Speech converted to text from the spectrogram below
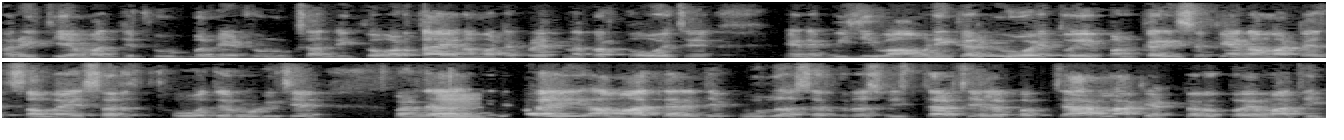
ફરીથી એમાં જેટલું બને એટલું નુકસાન રિકવર થાય એના માટે પ્રયત્ન કરતો હોય છે. એને બીજી વાવણી કરવી હોય તો એ પણ કરી શકે એના માટે સમયસર થવો જરૂરી છે. પણ દિલભાઈ આમાં અત્યારે જે કુલ અસરગ્રસ્ત વિસ્તાર છે લગભગ ચાર લાખ હેક્ટર હતો એમાંથી.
